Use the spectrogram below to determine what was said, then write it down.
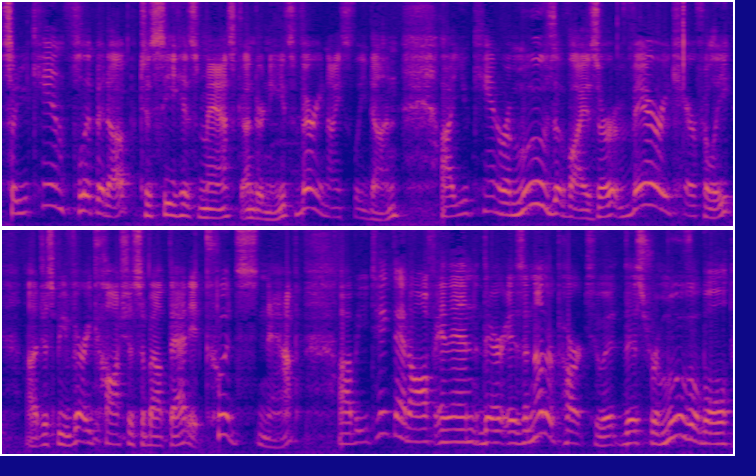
so you can flip it up to see his mask underneath. Very nicely done. Uh, you can remove the visor very carefully. Uh, just be very cautious about that. It could snap. Uh, but you take that off, and then there is another part to it, this removable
